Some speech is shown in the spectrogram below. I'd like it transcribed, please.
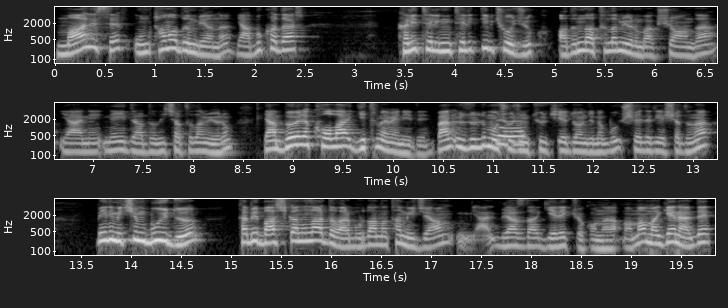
Maalesef unutamadığım bir anı. Ya bu kadar kaliteli, nitelikli bir çocuk. Adını da hatırlamıyorum bak şu anda. Yani neydi adı hiç hatırlamıyorum. Yani böyle kolay gitmemeliydi. Ben üzüldüm o Evet. çocuğun Türkiye'ye döndüğüne, bu şeyleri yaşadığına. Benim için buydu. Tabii başka anılar da var. Burada anlatamayacağım. Yani biraz daha gerek yok onları atmama ama genelde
